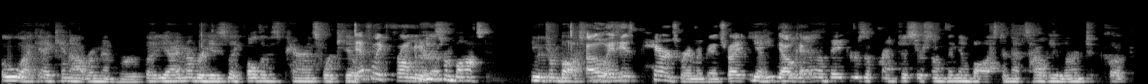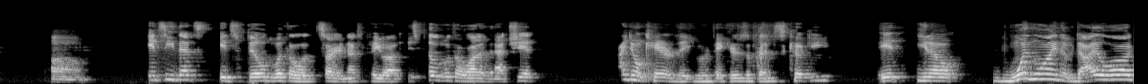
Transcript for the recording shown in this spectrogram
Oh, I, I cannot remember, but yeah, I remember his like both of his parents were killed. Definitely from He was from Boston. He was from Boston. Oh, and his parents were immigrants, right? yeah, he was Okay. a baker's apprentice or something in Boston. That's how he learned to cook. Um, And see, that's it's filled with a sorry, not to cut you out. It's filled with a lot of that shit. I don't care that you were Baker's Apprentice cookie. It, you know, one line of dialogue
